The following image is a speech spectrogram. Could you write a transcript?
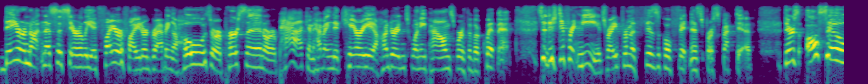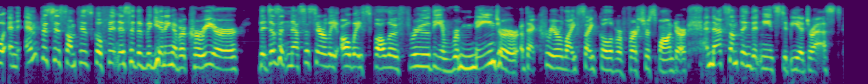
they are not necessarily a firefighter grabbing a hose or a person or a pack and having to carry 120 pounds worth of equipment. So there's different needs, right, from a physical fitness perspective. There's also an emphasis on physical physical fitness at the beginning of a career that doesn't necessarily always follow through the remainder of that career life cycle of a first responder. And that's something that needs to be addressed.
